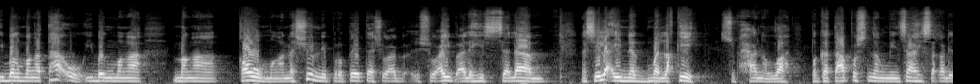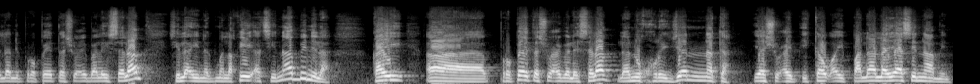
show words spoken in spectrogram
ibang mga tao ibang mga mga kaum mga nasyon ni propeta Shu'aib, Shu'aib salam na sila ay nagmalaki. Subhanallah. Pagkatapos ng mensahe sa kanila ni Propeta Shu'aib salam, sila ay nagmalaki at sinabi nila kay uh, Propeta Shu'aib salam, lanukhrijannaka ya Shu'aib, ikaw ay palalayasin namin,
